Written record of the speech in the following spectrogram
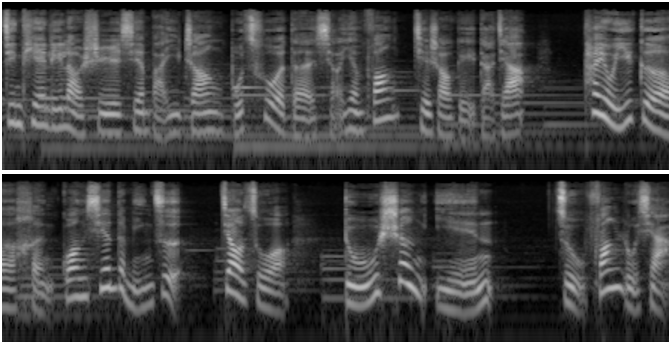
今天李老师先把一张不错的小验方介绍给大家。它有一个很光鲜的名字，叫做独胜饮。组方如下：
